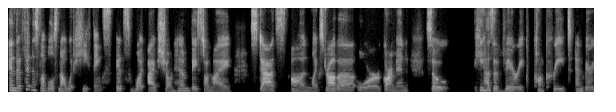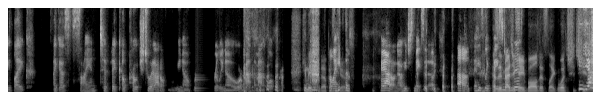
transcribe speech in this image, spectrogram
and the fitness level is not what he thinks it's what i've shown him based on my stats on like strava or garmin so he has a very concrete and very like i guess scientific approach to it i don't you know really know or mathematical. He makes it up as Well, he a- i don't know he just makes it up um he's like Has based a magic eight ball that's like, what should she? Yeah.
